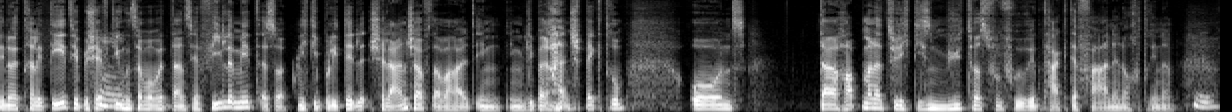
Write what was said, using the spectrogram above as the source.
die Neutralität. Wir beschäftigen mhm. uns ja momentan sehr viel damit, also nicht die politische Landschaft, aber halt im, im liberalen Spektrum. Und da hat man natürlich diesen Mythos vom früheren Tag der Fahne noch drinnen. Mhm.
